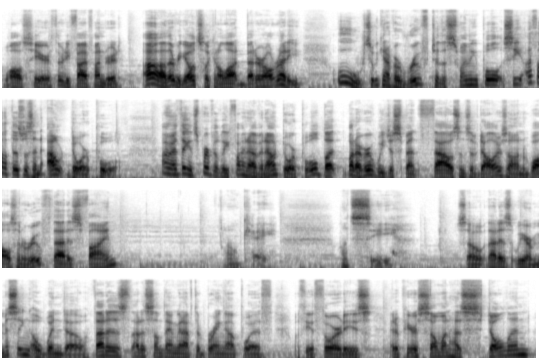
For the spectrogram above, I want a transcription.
walls here. 3,500. Ah, there we go. It's looking a lot better already. Ooh, so we can have a roof to the swimming pool. See, I thought this was an outdoor pool. I mean, I think it's perfectly fine to have an outdoor pool, but whatever. We just spent thousands of dollars on walls and a roof. That is fine. Okay. Let's see. So that is, we are missing a window. That is, that is something I'm to have to bring up with, with the authorities. It appears someone has stolen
